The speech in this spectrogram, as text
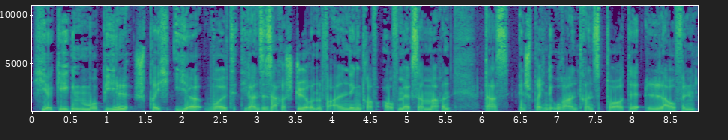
hier gegen mobil, sprich ihr wollt die ganze Sache stören und vor allen Dingen darauf aufmerksam machen, dass entsprechende Urantransporte laufen.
